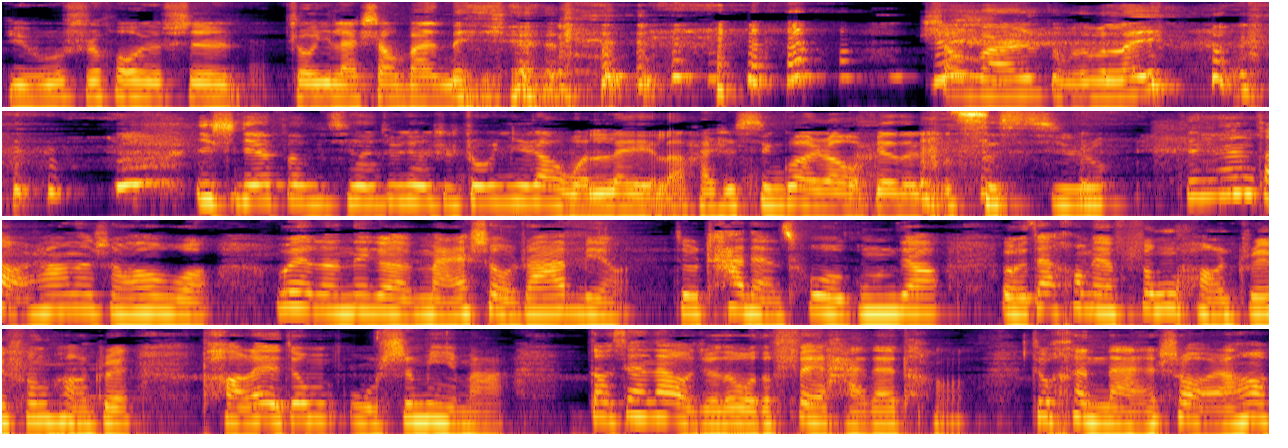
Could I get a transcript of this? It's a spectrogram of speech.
比如时候就是周一来上班那天，上班怎么那么累？一时间分不清究竟是周一让我累了，还是新冠让我变得如此虚弱。今天早上的时候，我为了那个买手抓饼，就差点错过公交，我就在后面疯狂追，疯狂追，跑了也就五十米嘛。到现在，我觉得我的肺还在疼，就很难受。然后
